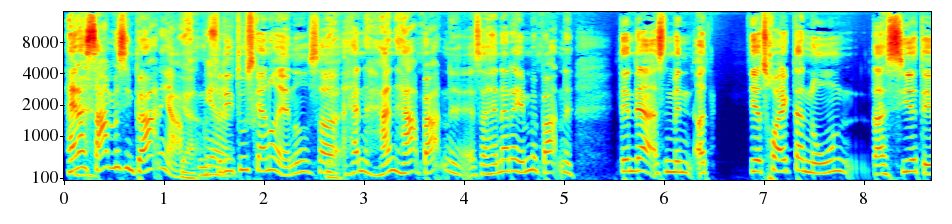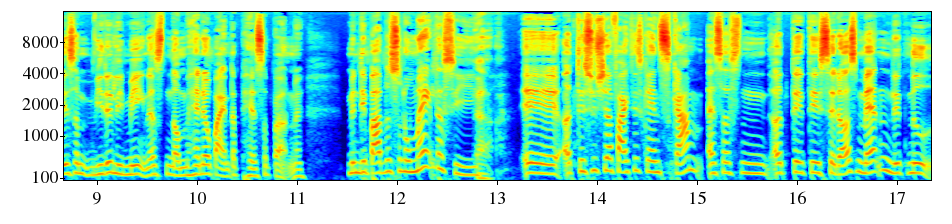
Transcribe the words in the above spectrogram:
han er sammen med sine børn i aften, Ja. fordi du skal noget andet. Så Ja. ja. han, han har børnene. Altså, han er derhjemme med børnene. Den der, sådan, men, og jeg tror ikke, der er nogen, der siger det, som vidderligt mener, sådan, om han er jo bare en, der passer børnene. Men det er bare blevet så normalt at sige. Ja. Øh, og det synes jeg faktisk er en skam. Altså sådan, og det, det sætter også manden lidt ned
